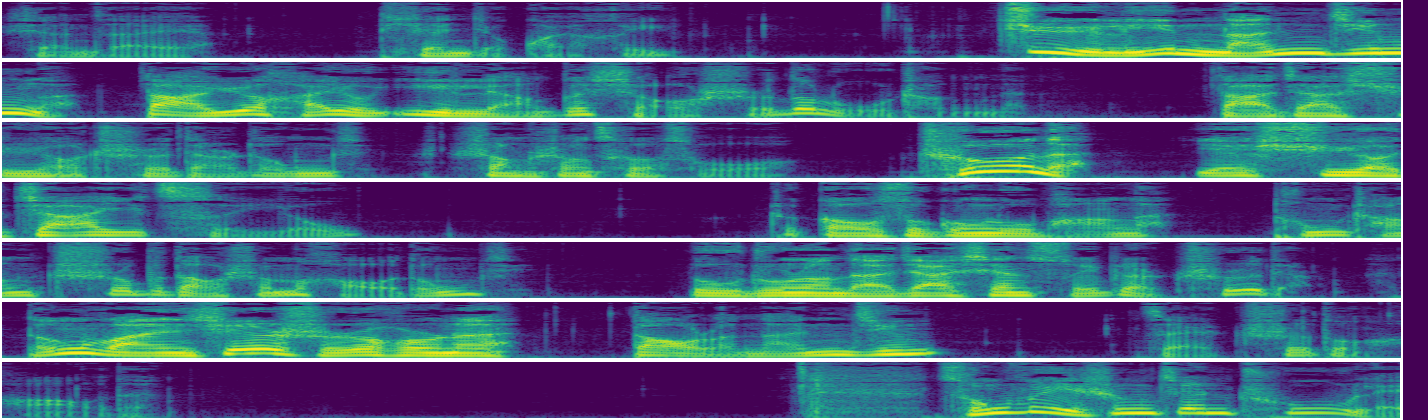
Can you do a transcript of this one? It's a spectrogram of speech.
现在呀天就快黑了，距离南京啊大约还有一两个小时的路程呢。大家需要吃点东西，上上厕所，车呢也需要加一次油。这高速公路旁啊，通常吃不到什么好东西。陆中让大家先随便吃点，等晚些时候呢，到了南京再吃顿好的。从卫生间出来，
